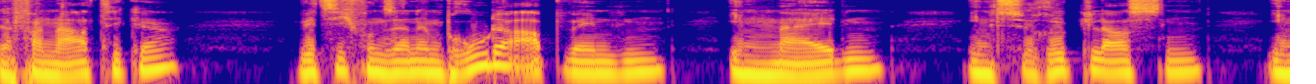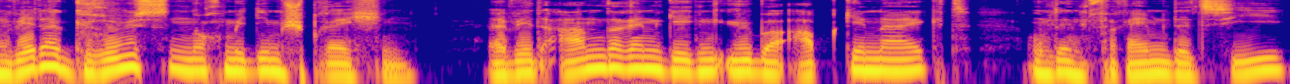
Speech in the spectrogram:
Der Fanatiker wird sich von seinem Bruder abwenden, ihn meiden, ihn zurücklassen, ihn weder grüßen noch mit ihm sprechen. Er wird anderen gegenüber abgeneigt und entfremdet sie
